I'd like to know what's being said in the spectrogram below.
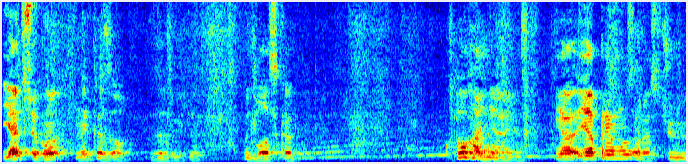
Я цього не казав. Забудьте. Будь ласка. Хто ганяє? Я, я прямо зараз чую.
